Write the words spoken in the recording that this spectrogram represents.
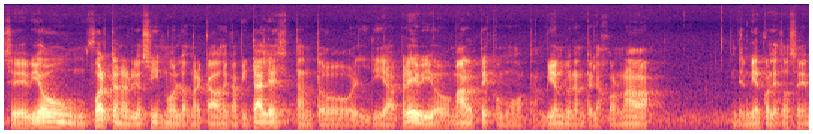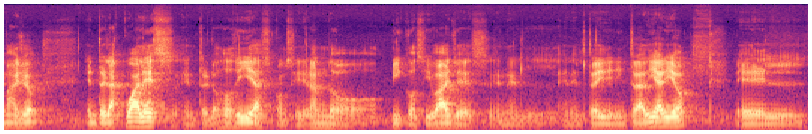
se vio un fuerte nerviosismo en los mercados de capitales, tanto el día previo, martes, como también durante la jornada del miércoles 12 de mayo, entre las cuales, entre los dos días, considerando picos y valles en el, trading intradiario, el,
